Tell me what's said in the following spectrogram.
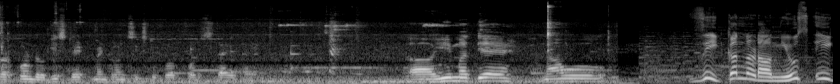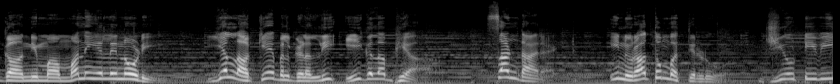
ಕರ್ಕೊಂಡೋಗಿ ಸ್ಟೇಟ್ಮೆಂಟ್ ಒನ್ ಸಿಕ್ಸ್ಟಿ ಫೋರ್ ಕೊಡಿಸ್ತಾ ಇದ್ದಾರೆ. ಈ ಮಧ್ಯೆ ನಾವು ಜಿ ಕನ್ನಡ ನ್ಯೂಸ್ ಈಗ ನಿಮ್ಮ ಮನೆಯಲ್ಲೇ ನೋಡಿ. ಎಲ್ಲ ಕೇಬಲ್ಗಳಲ್ಲಿ ಈಗ ಲಭ್ಯ. ಸನ್ ಡೈರೆಕ್ಟ್, ಇನ್ನೂರ ತೊಂಬತ್ತೆರಡು, ಜಿಯೋ ಟಿವಿ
